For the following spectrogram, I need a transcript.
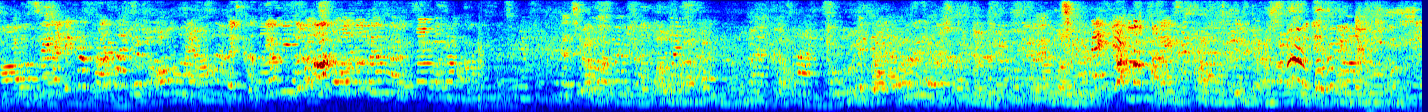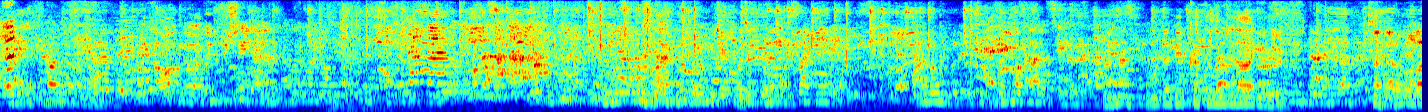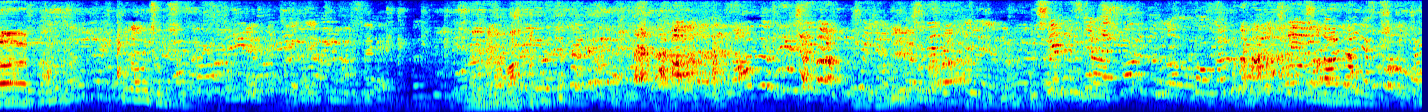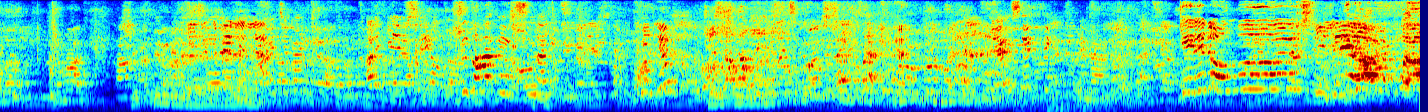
Hadi kız ben saçım olmuyor. Hadi kız ya bir dur at onu ben Oğlum dördüncü şey bir katılımcı daha görüyoruz. Merhabalar. Çektim bile. Ay. Şu daha büyük şundan. Çalışmalar. Gevşek değil. Gelin olmuş. Biliyorsun.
